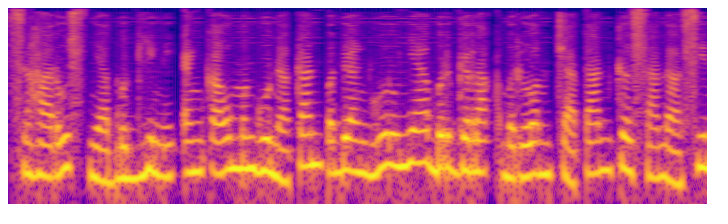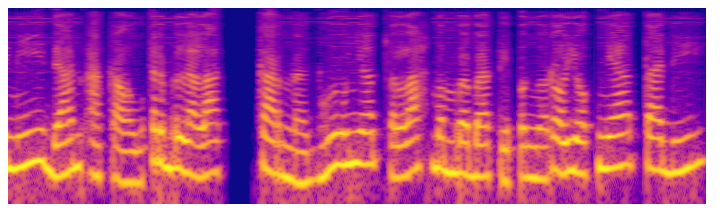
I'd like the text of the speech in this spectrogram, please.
Seharusnya begini engkau menggunakan pedang gurunya bergerak berloncatan ke sana sini dan akau terbelalak, karena gurunya telah membabati pengeroyoknya tadi,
